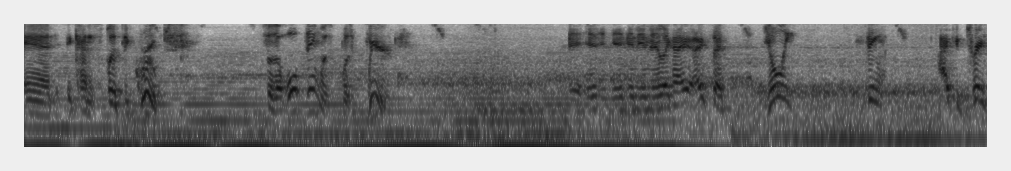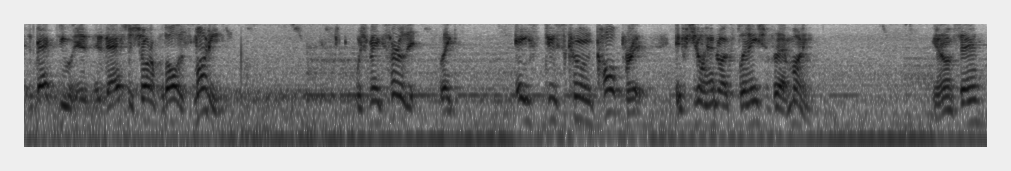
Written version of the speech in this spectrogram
and it kind of split the groups. So the whole thing was, was weird. And, and, and, and like I, I, said, the only thing I could trace it back to is, is Ashley showing up with all this money, which makes her the like ace deuce coon culprit if she don't have no explanation for that money. You know what I'm saying?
